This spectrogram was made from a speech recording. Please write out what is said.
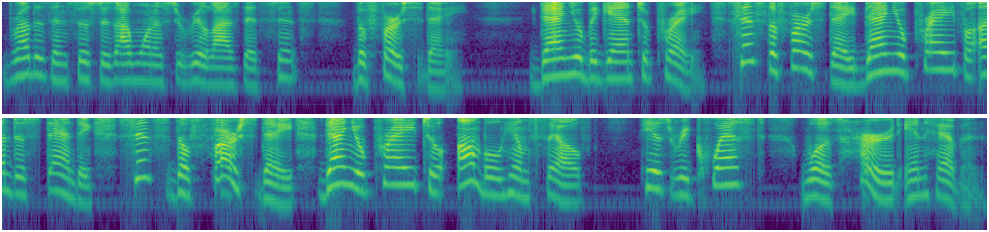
Brothers and sisters, I want us to realize that since the first day, Daniel began to pray. Since the first day, Daniel prayed for understanding. Since the first day, Daniel prayed to humble himself his request was heard in heaven.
